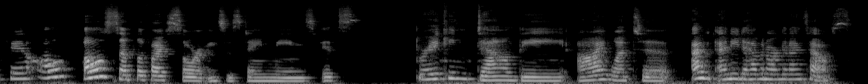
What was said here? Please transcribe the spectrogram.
Okay, all all simplify, sort, and sustain means it's breaking down the I want to I, I need to have an organized house.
